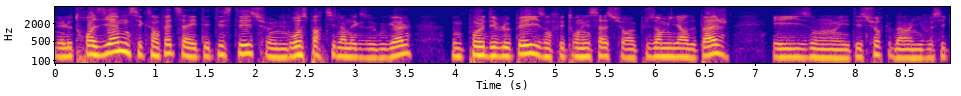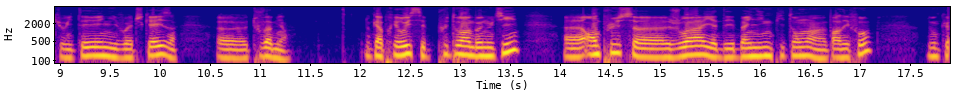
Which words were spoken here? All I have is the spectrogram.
Mais le troisième, c'est que en fait, ça a été testé sur une grosse partie de l'index de Google. Donc pour le développer, ils ont fait tourner ça sur plusieurs milliards de pages et ils ont été sûrs que ben, niveau sécurité, niveau edge case, tout va bien. Donc a priori c'est plutôt un bon outil. Euh, en plus, euh, vois, il y a des bindings Python euh, par défaut. Donc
